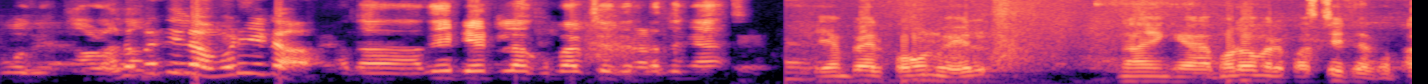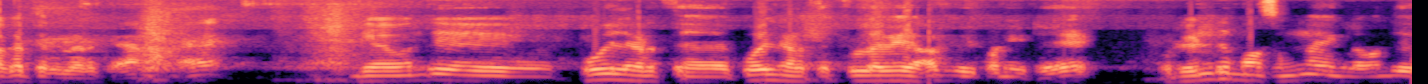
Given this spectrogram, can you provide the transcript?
போகுது. அதை அவ்வளவுதான் பத்தி இல்ல முடியட்டும். அத- அதே டேட்ல கும்பாபிஷேகத்தை நடத்துங்க. என் பேர் பவுன்வேல். நான் இங்கே மடோமரை ஃபர்ஸ்ட் ஸ்ட்ரீட்ல இருக்கேன் பக்கத்துல இருக்கேன். இங்கே வந்து கோயில் நடத்த கோயில் நடத்த ஃபுல்லாகவே ஆக்குபை பண்ணிட்டு ஒரு ரெண்டு மாசம்னா எங்களை வந்து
